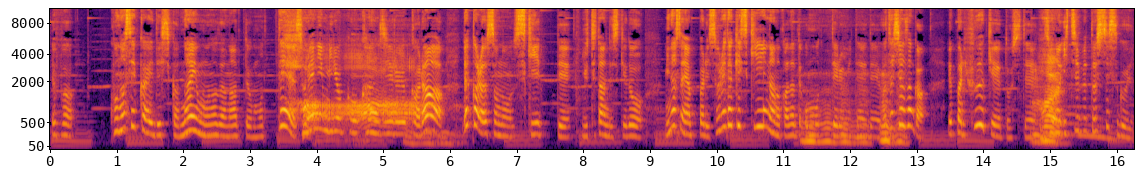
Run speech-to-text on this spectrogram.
やっぱこの世界でしかないものだなって思ってそれに魅力を感じるからだからその好きって言ってたんですけど皆さんやっぱりそれだけ好きなのかなって思ってるみたいで私はなんかやっぱり風景としてんその一部としてすごい好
